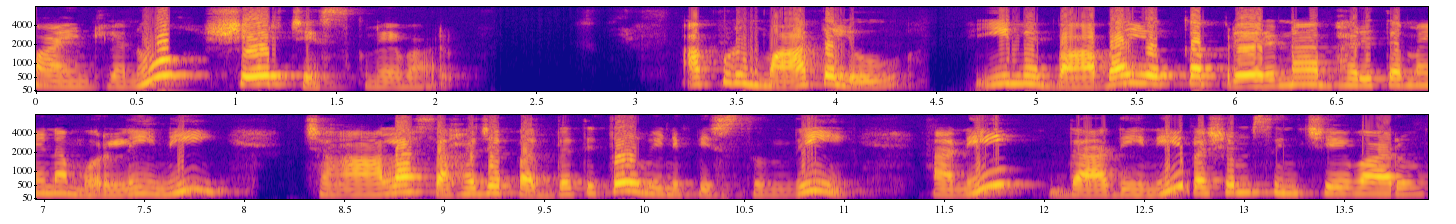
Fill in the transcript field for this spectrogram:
పాయింట్లను షేర్ చేసుకునేవారు. అప్పుడు మాతలు ఈమె బాబా యొక్క ప్రేరణాభరితమైన మురళిని చాలా సహజ పద్ధతితో వినిపిస్తుంది అని దాదీని ప్రశంసించేవారు.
